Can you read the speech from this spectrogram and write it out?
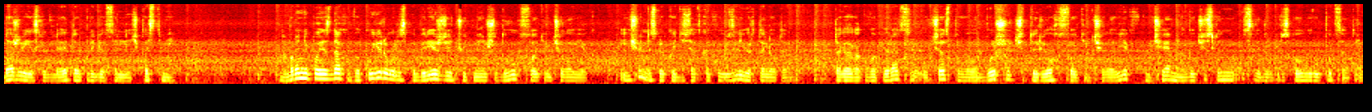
даже если для этого придется лечь костьми. На бронепоездах эвакуировали с побережья чуть меньше двух сотен человек, и еще несколько десятков увезли вертолетами, тогда как в операции участвовало больше четырех сотен человек, включая многочисленную исследовательскую группу Центра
